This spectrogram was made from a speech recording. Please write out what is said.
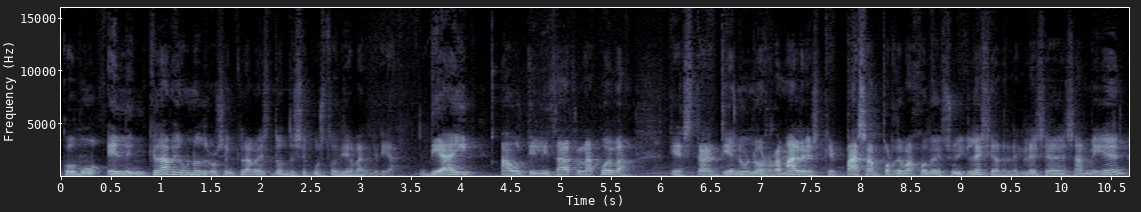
como el enclave, uno de los enclaves donde se custodiaba el grial. De ahí a utilizar la cueva que está, tiene unos ramales que pasan por debajo de su iglesia, de la iglesia de San Miguel,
